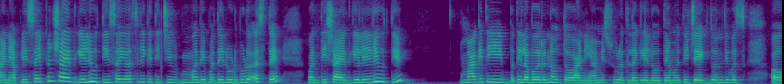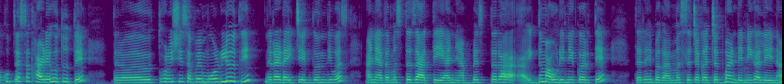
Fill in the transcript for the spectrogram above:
आणि आपली सई पण शाळेत गेली होती. सई असली की तिची मध्ये मध्ये लुडबुड असते. पण ती शाळेत गेलेली होती. मागे ती तिला बरं नव्हतं आणि आम्ही सुरतला गेलो. त्यामुळे तिचे एक दोन दिवस खूप जास्त खाडे होत होते. तर थोडीशी सवय मोडली होती रडायची एक दोन दिवस. आणि आता मस्त जाते आणि अभ्यास तर एकदम आवडीने करते. तर हे बघा मस्त चकाचक भांडे निघाले ना.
